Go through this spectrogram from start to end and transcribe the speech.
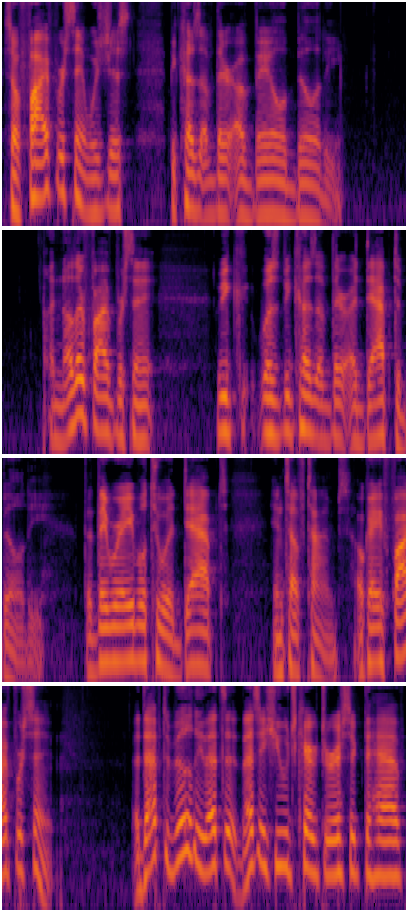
So 5% was just because of their availability. Another 5% was because of their adaptability. That they were able to adapt in tough times. Okay? 5%. Adaptability, that's a that's a huge characteristic to have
